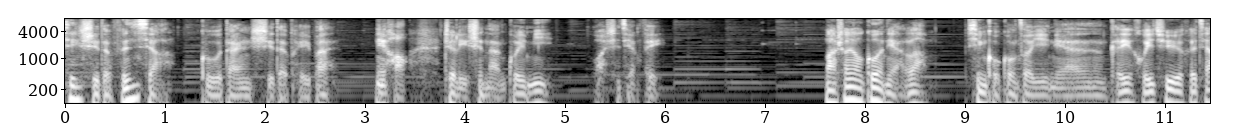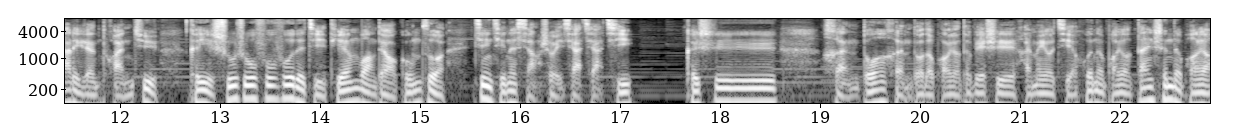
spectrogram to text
心时的分享，孤单时的陪伴。你好，这里是男闺蜜，我是减肥。马上要过年了，辛苦工作一年，可以回去和家里人团聚，可以舒舒服服的几天忘掉工作，尽情的享受一下假期。可是，很多很多的朋友，特别是还没有结婚的朋友、单身的朋友，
